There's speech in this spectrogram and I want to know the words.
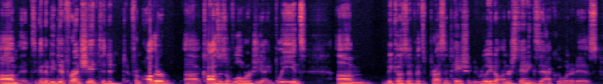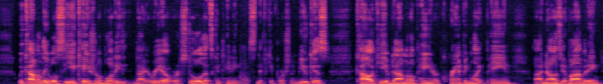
um, it's going to be differentiated from other uh, causes of lower GI bleeds um, because of its presentation. We really don't understand exactly what it is. We commonly will see occasional bloody diarrhea or stool that's containing a significant portion of mucus, colicky, abdominal pain, or cramping like pain, uh, nausea, vomiting.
